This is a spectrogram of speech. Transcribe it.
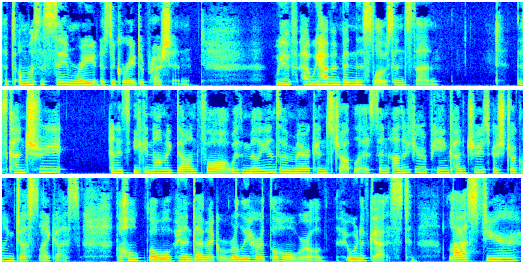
That's almost the same rate as the Great Depression. We have we haven't been this low since then. This country and its economic downfall with millions of Americans jobless and other European countries are struggling just like us. The whole global pandemic really hurt the whole world. Who would have guessed? Last year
